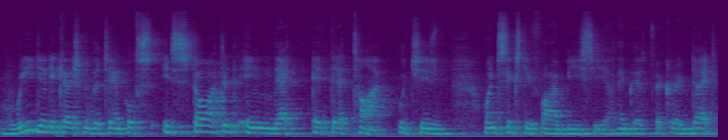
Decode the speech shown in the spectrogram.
rededication of the temple, is started in that at that time, which is 165 BC. I think that's the correct date.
